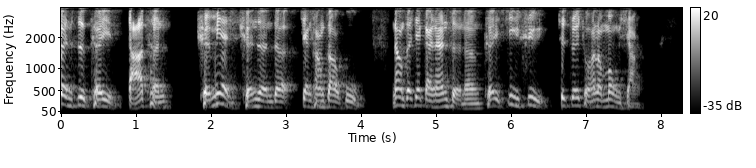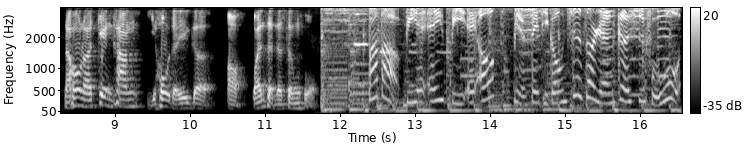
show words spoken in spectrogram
更是可以达成全面全人的健康照顾，让这些感染者呢可以继续去追求他的梦想，然后呢健康以后的一个哦完整的生活。八宝 B A A B A O 免费提供制作人各式服务，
